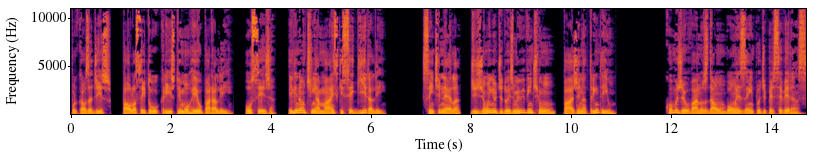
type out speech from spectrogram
Por causa disso, Paulo aceitou o Cristo e morreu para a lei, ou seja, ele não tinha mais que seguir a lei. Sentinela, de junho de 2021, página 31. Como Jeová nos dá um bom exemplo de perseverança.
